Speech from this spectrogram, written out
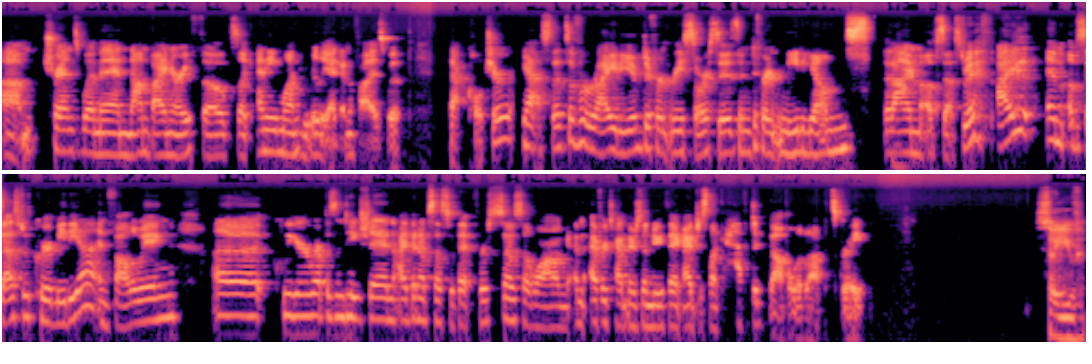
um, trans women, non-binary folks, like anyone who really identifies with that culture. Yes, yeah, so that's a variety of different resources and different mediums that I'm obsessed with. I am obsessed with queer media and following uh, queer representation. I've been obsessed with it for so so long, and every time there's a new thing, I just like have to gobble it up. It's great. So you've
